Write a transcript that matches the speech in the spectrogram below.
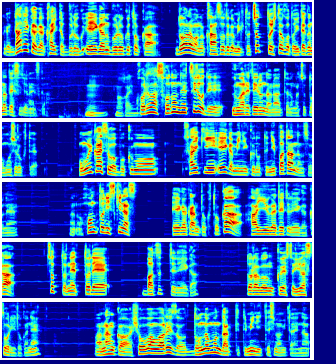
ら誰かが書いたブログ映画のブログとかドラマの感想とか見るとちょっと一言言いたくなったりするじゃないですか。うんわかります。これはその熱量で生まれてるんだなっていうのがちょっと面白くて。思い返せば僕も最近映画見に行くのって2パターンなんですよね。あの本当に好きな映画監督とか俳優が出てる映画かちょっとネットでバズってる映画ドラゴンクエストユアストーリーとかねあなんか評判悪いぞどんなもんだって言って見に行ってしまうみたいな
